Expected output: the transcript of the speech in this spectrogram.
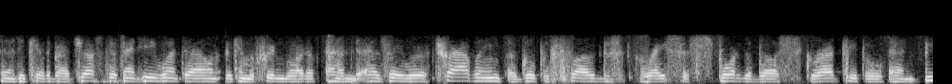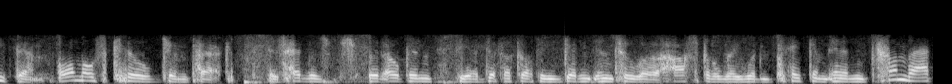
and he cared about justice. And he went down, became a freedom rider, and as they were traveling, a group of thugs, racists, boarded the bus, grabbed people, and beat them. Almost killed Jim Peck. His head was split open. He had difficulty getting into a hospital. They wouldn't take him in. From that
